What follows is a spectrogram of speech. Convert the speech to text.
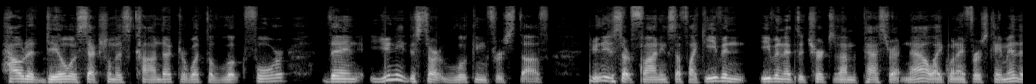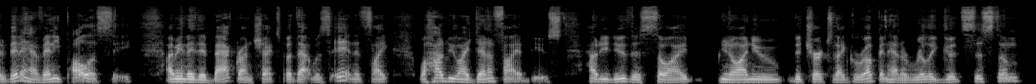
how to deal with sexual misconduct or what to look for, then you need to start looking for stuff. You need to start finding stuff like even even at the church that I'm the pastor at now, like when I first came in there, they didn't have any policy. I mean, they did background checks, but that was it. And it's like, well, how do you identify abuse? How do you do this? So I you know, I knew the church that I grew up in had a really good system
